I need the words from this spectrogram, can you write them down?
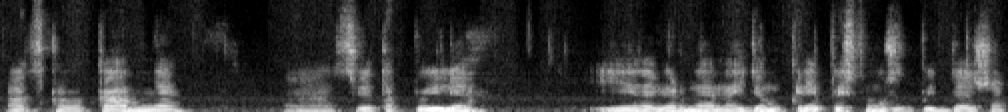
адского камня, а, цвета пыли, и, наверное, найдем крепость, может быть, даже,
